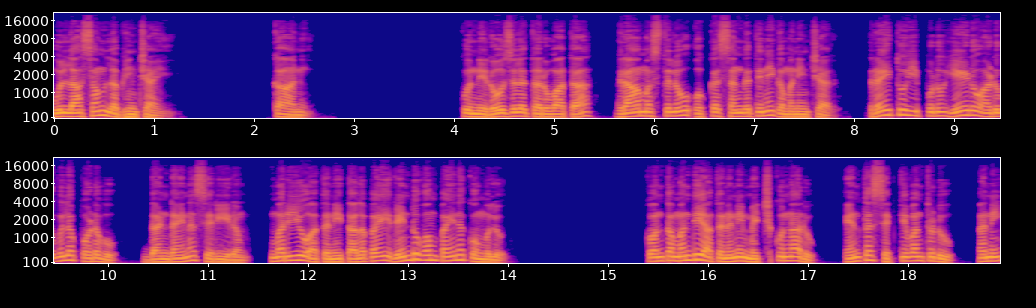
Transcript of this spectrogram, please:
ఉల్లాసం లభించాయి. కాని కొన్ని రోజుల తరువాత గ్రామస్తులు ఒక్క సంగతిని గమనించారు. రైతు ఇప్పుడు ఏడు అడుగుల పొడవు దండైన శరీరం మరియు అతని తలపై రెండు వంపైన కొమ్ములు. కొంతమంది అతనిని మెచ్చుకున్నారు ఎంత శక్తివంతుడు! అని.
